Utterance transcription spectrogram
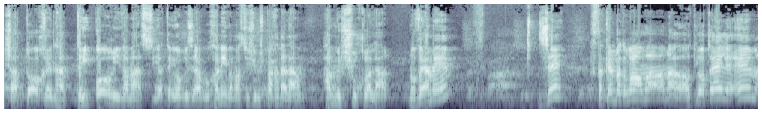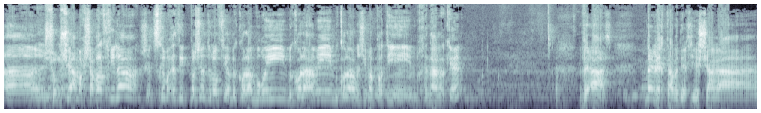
שהתוכן התיאורי והמעשי, התיאורי זה הרוחני והמעשי של משפחת אדם, המשוכללה, נובע מהם. זה תסתכל בתורה, הוא אמר, האותיות האלה הם שורשי המחשבה תחילה, שצריכים אחרי זה להתפשט ולהופיע בכל הברואים, בכל העמים, בכל האנשים הפרטיים וכן הלאה, כן? ואז, בלכתה בדרך ישרה,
